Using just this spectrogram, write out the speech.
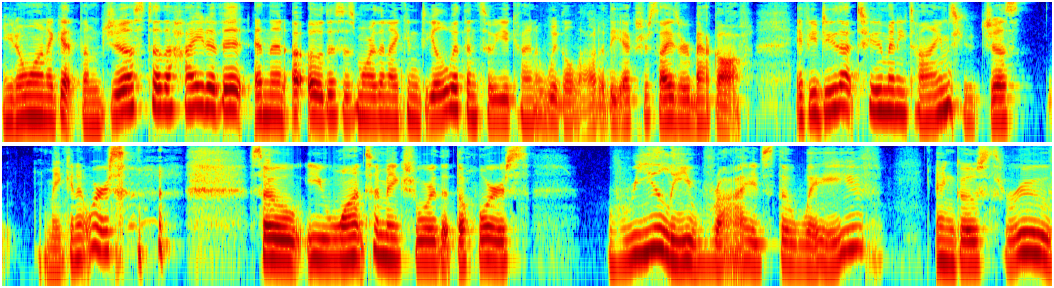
You don't want to get them just to the height of it and then, uh oh, this is more than I can deal with. And so you kind of wiggle out of the exercise or back off. If you do that too many times, you're just making it worse. so you want to make sure that the horse really rides the wave and goes through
